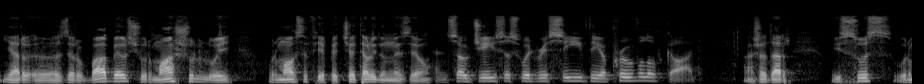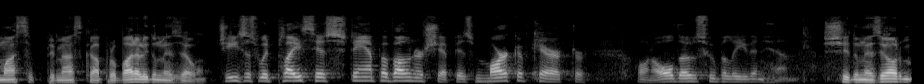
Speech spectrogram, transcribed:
Iar uh, Zerubabel și urmașul lui urmau să fie pecetea lui Dumnezeu. And so Jesus would receive the approval of God. Așadar, Isus urma să primească aprobarea lui Dumnezeu. Jesus would place his stamp of ownership, his mark of character, on all those who believe in him. Și Dumnezeu ar, uh,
